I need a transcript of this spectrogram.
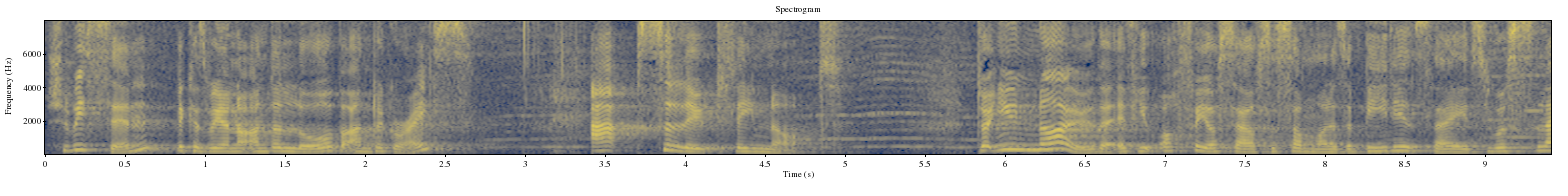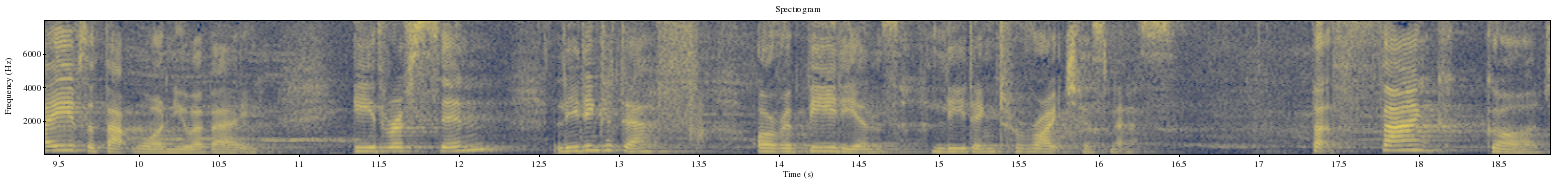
Should we sin because we are not under law but under grace? Absolutely not. Don't you know that if you offer yourselves to someone as obedient slaves, you are slaves of that one you obey, either of sin, leading to death, or obedience, leading to righteousness? But thank God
